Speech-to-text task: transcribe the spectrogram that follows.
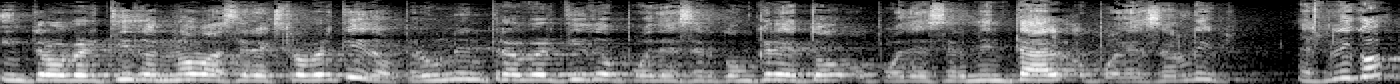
introvertido no va a ser extrovertido, pero un introvertido puede ser concreto, o puede ser mental, o puede ser libre. ¿Me explico?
